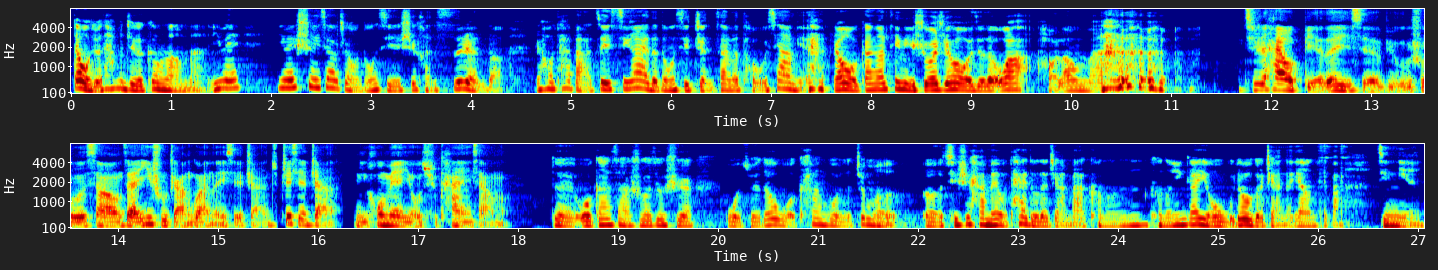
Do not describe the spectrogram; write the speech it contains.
但我觉得他们这个更浪漫，因为因为睡觉这种东西是很私人的。然后他把最心爱的东西枕在了头下面。然后我刚刚听你说之后，我觉得哇，好浪漫。其实还有别的一些，比如说像在艺术展馆的一些展，这些展你后面有去看一下吗？对我刚想说，就是我觉得我看过的这么呃，其实还没有太多的展吧，可能可能应该有五六个展的样子吧。今年，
